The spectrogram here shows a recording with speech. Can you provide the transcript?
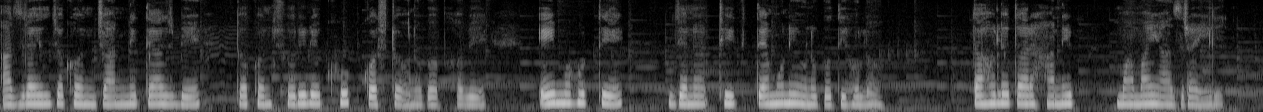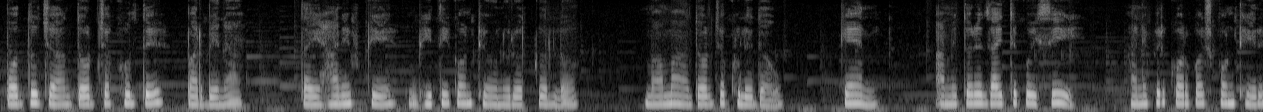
আজরাইল যখন জান নিতে আসবে, তখন শরীরে খুব কষ্ট অনুভব হবে। এই মুহূর্তে যেন ঠিক তেমনই অনুভূতি হলো। তাহলে তার হানিফ মামাই আজরাইল। পদ্মজা দরজা খুলতে পারবে না। তাই হানিফকে ভীতি কণ্ঠে অনুরোধ করল, মামা, দরজা খুলে দাও। কেন? আমি তোরে যাইতে কইছি? হানিফের কর্কশ কণ্ঠের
